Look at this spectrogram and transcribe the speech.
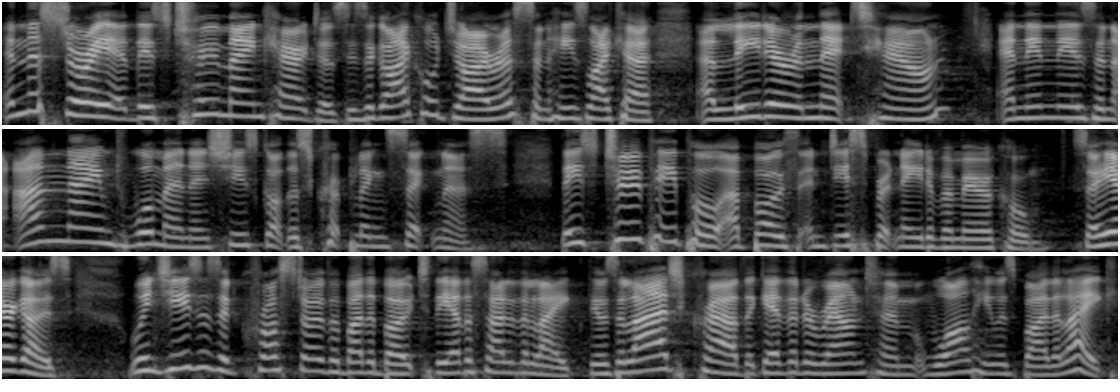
In this story, there's two main characters. There's a guy called Jairus, and he's like a, a leader in that town. And then there's an unnamed woman, and she's got this crippling sickness. These two people are both in desperate need of a miracle. So here it goes. When Jesus had crossed over by the boat to the other side of the lake, there was a large crowd that gathered around him while he was by the lake.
